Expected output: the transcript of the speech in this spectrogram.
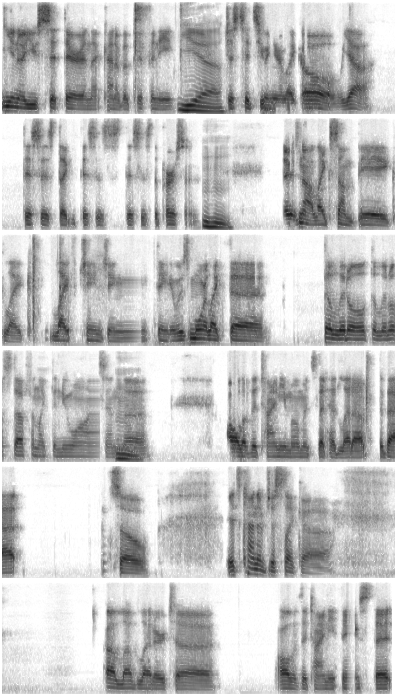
you know, you sit there and that kind of epiphany Yeah. just hits you and you're like, "Oh, yeah. This is the this is this is the person." hmm there's not like some big like life changing thing. It was more like the the little the little stuff and like the nuance and the all of the tiny moments that had led up to that. So it's kind of just like a a love letter to all of the tiny things that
